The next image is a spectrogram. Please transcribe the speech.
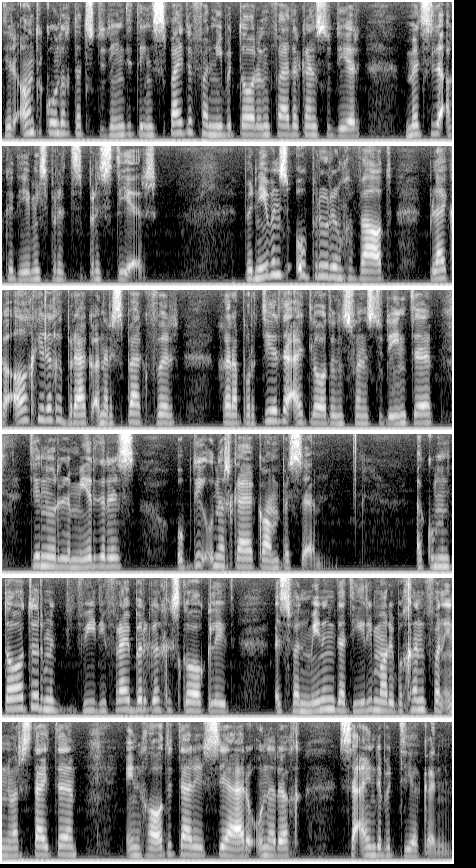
dier aan te kondig dat studenten ten spuite van nie betaling verder kan studeer mits hulle akademies presteer. Benevens oproer en geweld blyk een algele gebrek aan respect vir gerapporteerde uitlatings van studenten teenoor hulle meerderis op die onderskeie kampusse. Een commentator met wie die Vryburger geskakel het, is van mening dat hierdie maar die begin van universiteite en gehalte tertiaire onderrig sy einde beteken.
